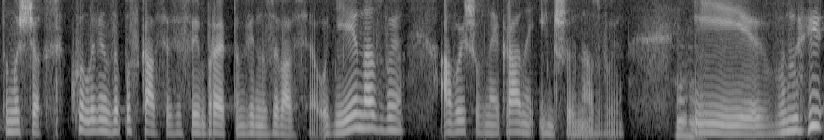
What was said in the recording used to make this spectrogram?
Тому що коли він запускався зі своїм проєктом, він називався однією назвою, а вийшов на екрани іншою назвою. І вони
